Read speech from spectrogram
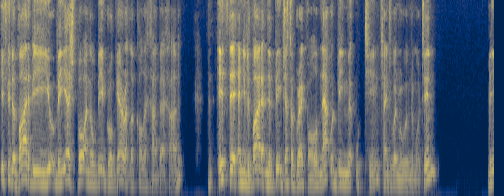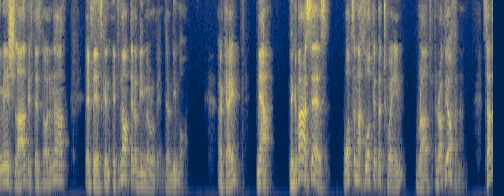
if you divide it, v'yesh bo, and there will be a grogeret lekol echad be'echad, if the and you divide it and the be just a great for all, that would be me'utim. Change the word merubim to mutim. V'yimin if there's not enough, if there's if not, then it'll be merubim. There'll be more. Okay. Now the Gemara says, what's the machloket between Rav and Rav Yochanan? So in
